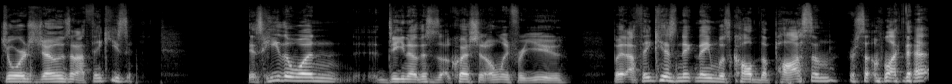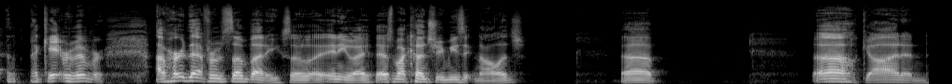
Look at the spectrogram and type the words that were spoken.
George Jones, and I think he's is he the one? Dino, this is a question only for you, but I think his nickname was called the Possum or something like that. I can't remember. I've heard that from somebody. So uh, anyway, there's my country music knowledge. Uh, oh God, and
